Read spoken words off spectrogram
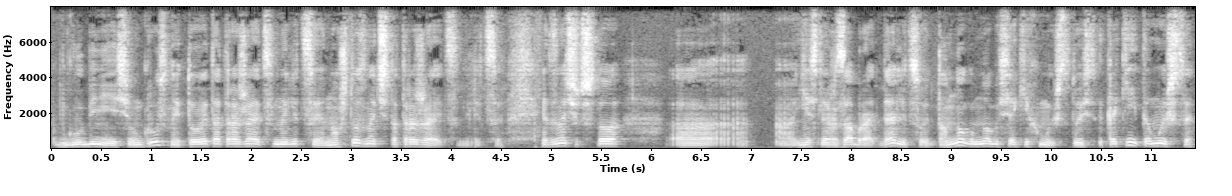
в глубине, если он грустный, то это отражается на лице. Но что значит отражается на лице? Это значит, что э, э, если разобрать да, лицо, там много-много всяких мышц. То есть какие-то мышцы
